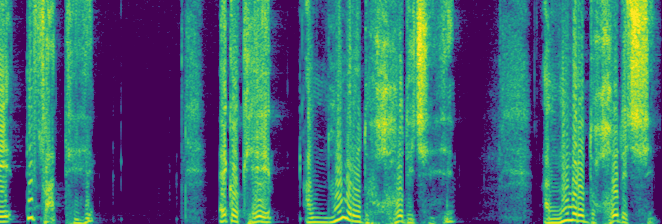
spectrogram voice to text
E difatti, ecco che al numero 12, al numero 12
